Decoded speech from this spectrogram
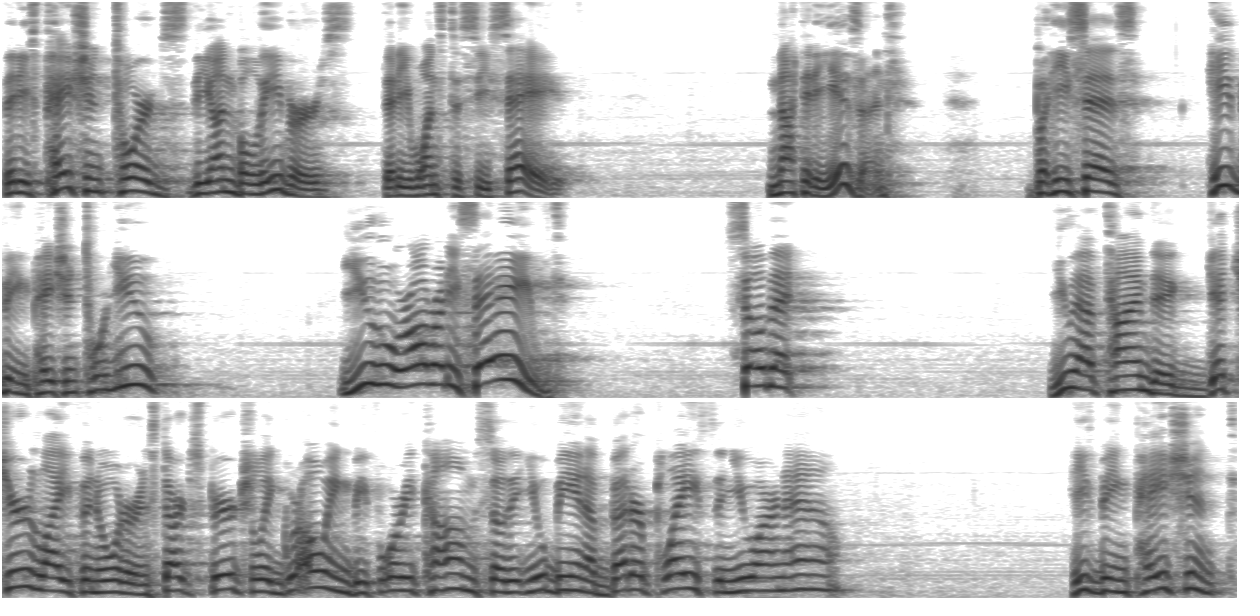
that he's patient towards the unbelievers that he wants to see saved. Not that he isn't, but he says he's being patient toward you. You who are already saved. So that you have time to get your life in order and start spiritually growing before He comes so that you'll be in a better place than you are now. He's being patient.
